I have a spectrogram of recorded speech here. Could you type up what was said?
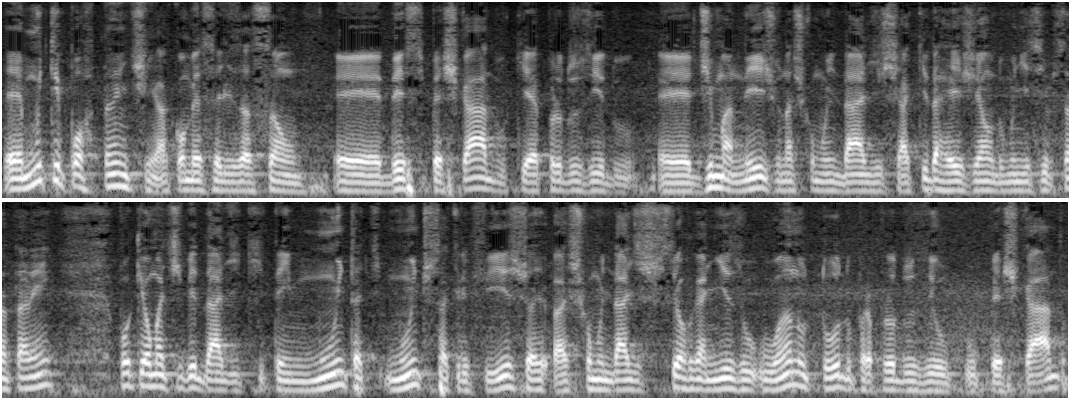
É muito importante a comercialização é, desse pescado, que é produzido é, de manejo nas comunidades aqui da região do município de Santarém, porque é uma atividade que tem muita, muito sacrifício, as comunidades se organizam o ano todo para produzir o, o, pescado.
